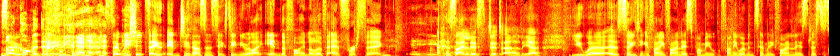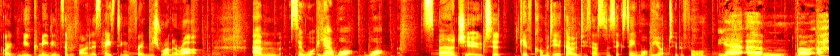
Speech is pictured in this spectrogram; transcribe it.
Not comedy. so we should say in 2016 you were like in the final of everything as i listed earlier you were so you think you're funny finalist funny funny women semi finalist leicester square new comedian semi finalist hastings fringe runner up um so what yeah what what spurred you to give comedy a go in 2016 what were you up to before yeah, um, well, uh,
